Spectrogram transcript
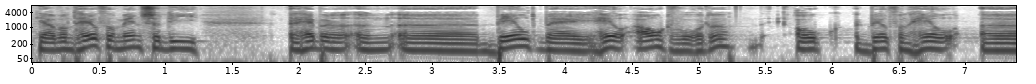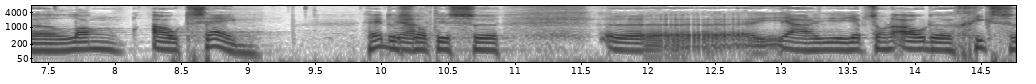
ja, want heel veel mensen die hebben een uh, beeld bij heel oud worden. Ook het beeld van heel uh, lang oud zijn. Dus ja. dat is... Uh, ja, je, je hebt zo'n oude Griekse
